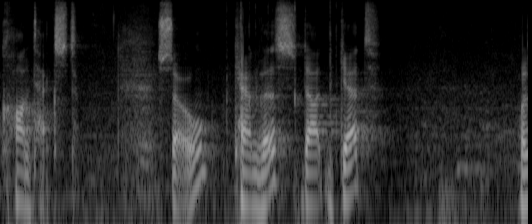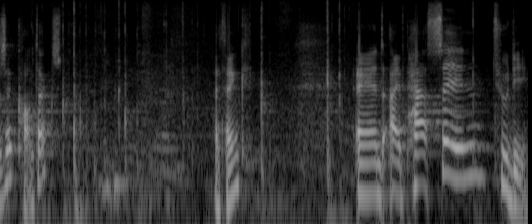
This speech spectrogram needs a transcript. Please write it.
context. So canvas.get, what is it, context? I think. And I pass in 2D.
